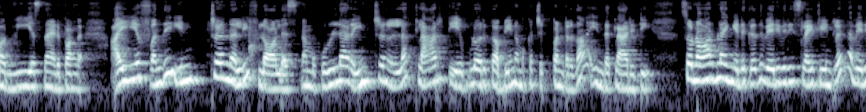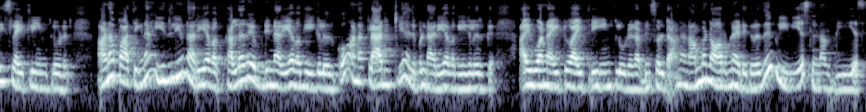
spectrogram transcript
ஆர் விஎஸ் தான் எடுப்பாங்க. ஐஎஃப் வந்து இன்டர்னலி ஃப்ளாலெஸ் நமக்கு உள்ளார இன்டர்னலாக கிளாரிட்டி எவ்வளோ இருக்குது அப்படின்னு நமக்கு செக் பண்ணுறது தான் இந்த கிளாரிட்டி ஸோ நார்மலாக இங்கே எடுக்கிறது வெரி வெரி ஸ்லைட்லி இன்க்ளூட் நான் வெரி ஸ்லைட்லி இன்க்ளூடட் ஆனால் பார்த்தீங்கன்னா இதுலேயும் நிறைய வ கலர் எப்படி நிறைய வகைகள் இருக்கும் ஆனால் கிளாரிட்டிலையும் அதே போல் நிறைய வகைகள் இருக்குது I one I two I three included அப்படின்னு சொல்லிட்டு. ஆனால் நம்ம நார்மலாக எடுக்கிறது விவிஎஸ் இல்லைனா விஎஸ்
